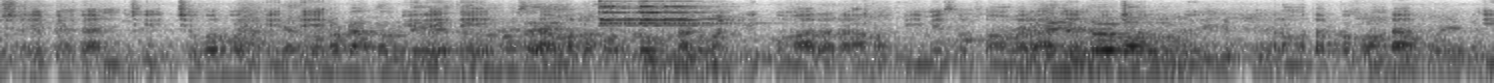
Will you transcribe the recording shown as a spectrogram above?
ఫస్ట్ చెప్పిన కాడి నుంచి చివరి వరకు అయితే మీరైతే సమర్లకోటలో ఉన్నటువంటి కుమార రామ భీమేశ్వర స్వామి వారి ఆలయానికి వచ్చినప్పుడు క్రమ తప్పకుండా ఈ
